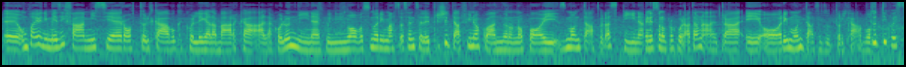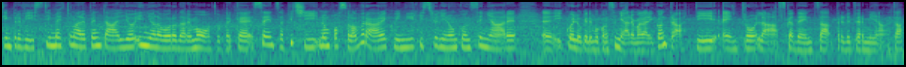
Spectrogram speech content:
Eh, un paio di mesi fa mi si è rotto il cavo che collega la barca alla colonnina e quindi di nuovo sono rimasta senza elettricità fino a quando non ho poi smontato la spina, me ne sono procurata un'altra e ho rimontato tutto il cavo. Tutti questi imprevisti mettono a repentaglio il mio lavoro da remoto perché senza PC non posso lavorare quindi rischio di non consegnare eh, quello che devo consegnare, magari i contratti, entro la scadenza predeterminata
